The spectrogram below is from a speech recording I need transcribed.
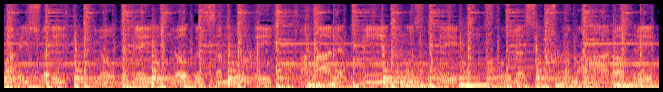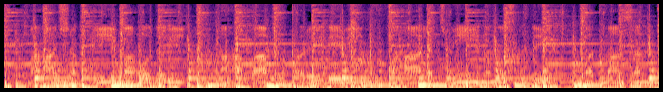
माहेश्वरि योगजय योगसम्भूते महालक्ष्मी नमस्तु ते सूक्ष्महारौत्रे महाशक्ति महोदरी महापाप हरे देवि महालक्ष्मी नमस्कृते पद्मासन्त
